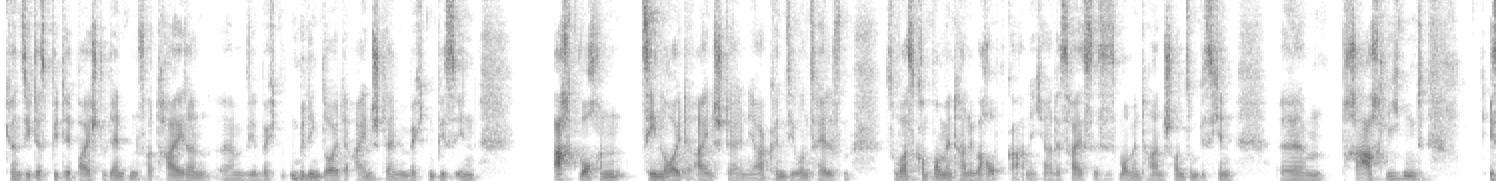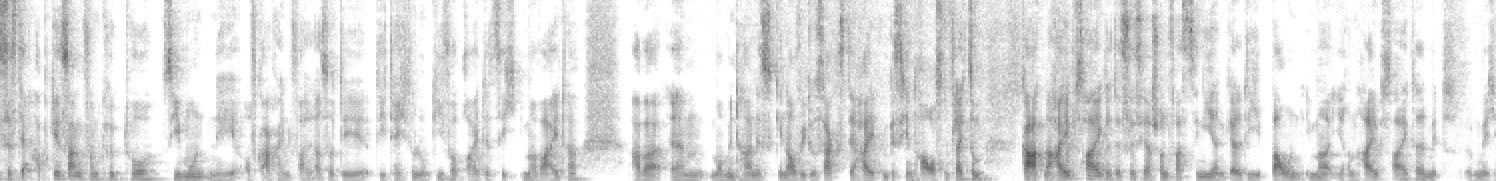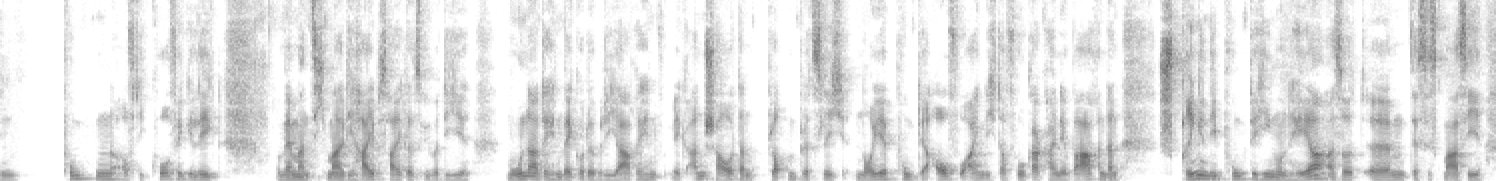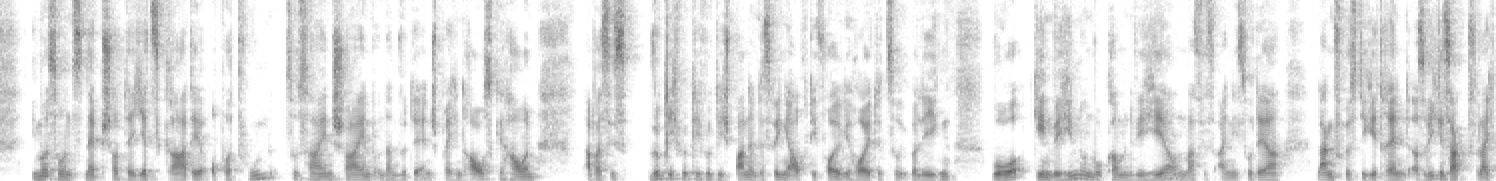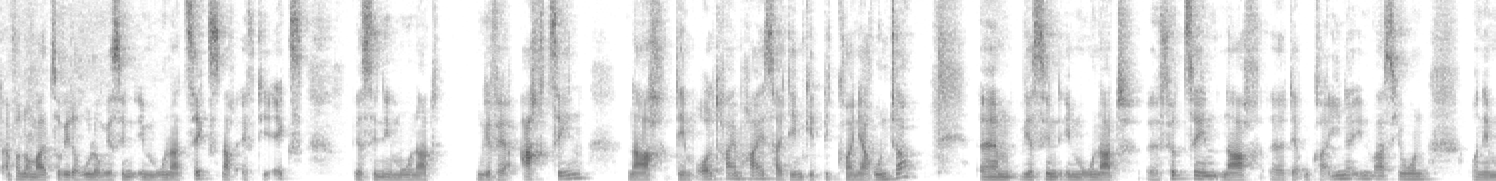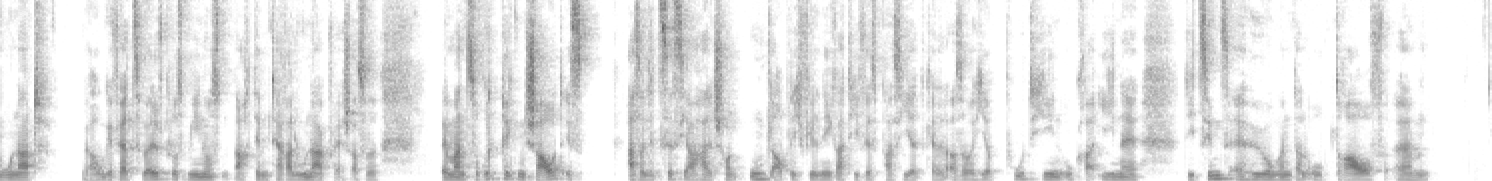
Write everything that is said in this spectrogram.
können Sie das bitte bei Studenten verteilen? Ähm, wir möchten unbedingt Leute einstellen. Wir möchten bis in acht Wochen zehn Leute einstellen, ja, können Sie uns helfen? Sowas kommt momentan überhaupt gar nicht, ja. Das heißt, es ist momentan schon so ein bisschen ähm, brachliegend. Ist es der Abgesang von Krypto, Simon? Nee, auf gar keinen Fall. Also die, die Technologie verbreitet sich immer weiter, aber ähm, momentan ist genau wie du sagst, der Hype ein bisschen draußen. Vielleicht zum Gartner Hype Cycle, das ist ja schon faszinierend, gell? Die bauen immer ihren Hype Cycle mit irgendwelchen Punkten auf die Kurve gelegt. Und wenn man sich mal die Hype Cycles über die Monate hinweg oder über die Jahre hinweg anschaut, dann ploppen plötzlich neue Punkte auf, wo eigentlich davor gar keine waren. Dann springen die Punkte hin und her. Also ähm, das ist quasi immer so ein Snapshot, der jetzt gerade opportun zu sein scheint und dann wird er entsprechend rausgehauen. Aber es ist wirklich, wirklich, wirklich spannend. Deswegen ja auch die Folge heute zu überlegen, wo gehen wir hin und wo kommen wir her und was ist eigentlich so der langfristige Trend. Also wie gesagt, vielleicht einfach nochmal zur Wiederholung. Wir sind im Monat 6 nach FTX. Wir sind im Monat ungefähr 18 nach dem All-Time-High. Seitdem geht Bitcoin ja runter. Ähm, wir sind im Monat äh, 14 nach äh, der Ukraine-Invasion und im Monat ja, ungefähr 12 plus minus nach dem Terra Luna Crash. Also wenn man zurückblickend schaut, ist also letztes Jahr halt schon unglaublich viel Negatives passiert. Gell? Also hier Putin, Ukraine, die Zinserhöhungen dann obendrauf, ähm,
